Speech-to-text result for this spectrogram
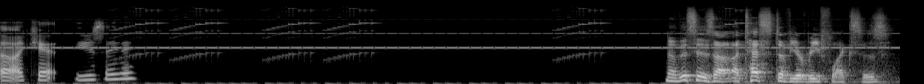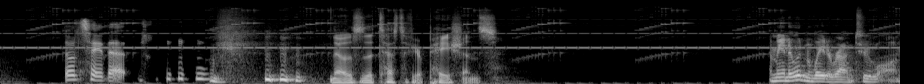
Oh, I can't use anything. No, this is a, a test of your reflexes. Don't say that. No, this is a test of your patience. I mean, I wouldn't wait around too long.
